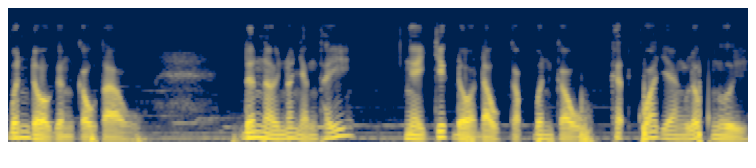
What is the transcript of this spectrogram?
bến đò gần cầu tàu. Đến nơi nó nhận thấy, ngay chiếc đò đậu cập bên cầu, khách quá gian lớp người,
